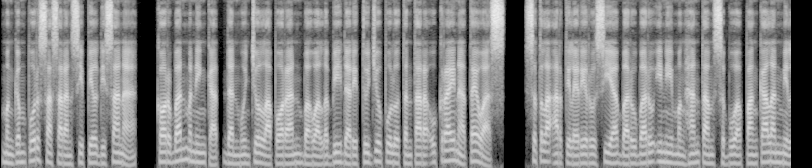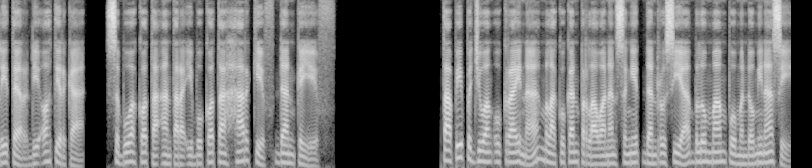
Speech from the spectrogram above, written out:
menggempur sasaran sipil di sana, Korban meningkat dan muncul laporan bahwa lebih dari 70 tentara Ukraina tewas, setelah artileri Rusia baru-baru ini menghantam sebuah pangkalan militer di Ohtirka, sebuah kota antara ibu kota Kharkiv dan Kyiv. Tapi pejuang Ukraina melakukan perlawanan sengit dan Rusia belum mampu mendominasi.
